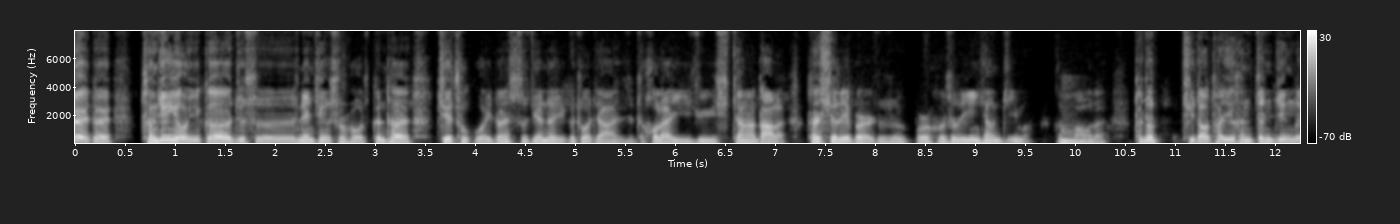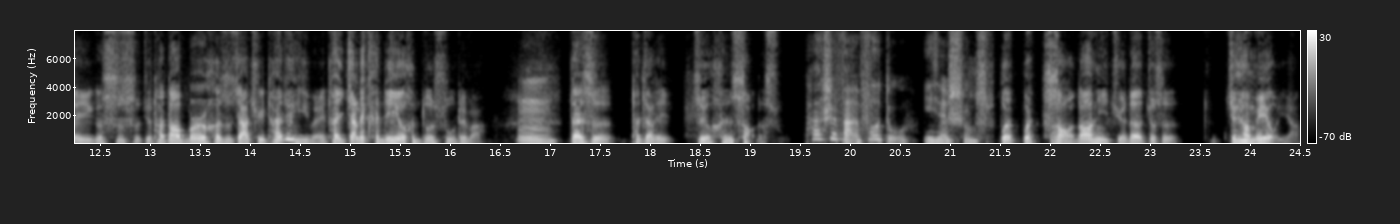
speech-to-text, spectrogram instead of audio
对对，曾经有一个就是年轻时候跟他接触过一段时间的一个作家，后来移居加拿大了。他写了一本就是博尔赫斯的印象记嘛，很薄的。他就提到他一个很震惊的一个事实，就他到博尔赫斯家去，他就以为他家里肯定有很多书，对吧？嗯，但是他家里只有很少的书。他是反复读一些书，不是不是少到你觉得就是就像没有一样。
